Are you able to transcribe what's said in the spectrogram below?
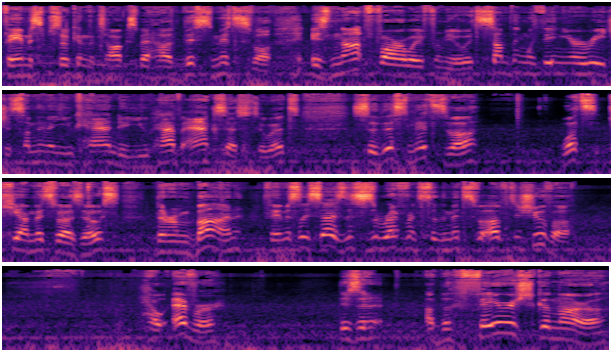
famous psukim that talks about how this mitzvah is not far away from you. It's something within your reach. It's something that you can do. You have access to it. So this mitzvah, what's Kia mitzvah azos? The Ramban famously says this is a reference to the mitzvah of teshuvah. However, there's an, a Beferish Gemara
